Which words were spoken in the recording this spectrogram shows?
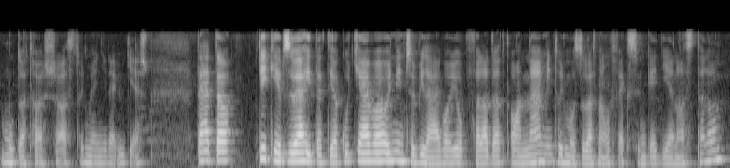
mutathassa azt, hogy mennyire ügyes. Tehát a kiképző elhiteti a kutyával, hogy nincs a világon jobb feladat annál, mint hogy mozdulatlanul fekszünk egy ilyen asztalon,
